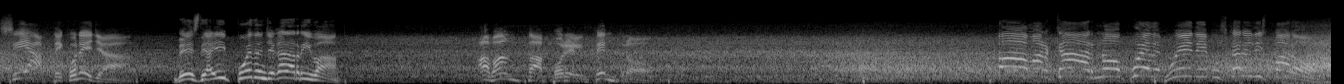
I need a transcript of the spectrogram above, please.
Se hace con ella. Desde ahí pueden llegar arriba. Avanza por el centro. Va a marcar, no puede. Puede buscar el disparo.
